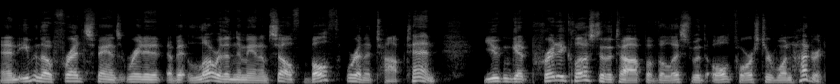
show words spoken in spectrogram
and even though Fred's fans rated it a bit lower than the man himself, both were in the top 10. You can get pretty close to the top of the list with Old Forester 100.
